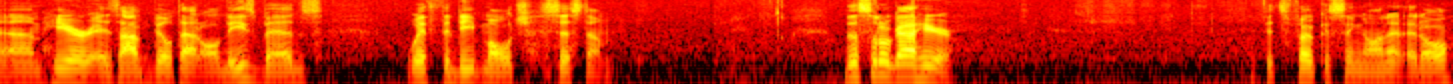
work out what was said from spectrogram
um, here as I've built out all these beds with the deep mulch system. This little guy here, if it's focusing on it at all,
